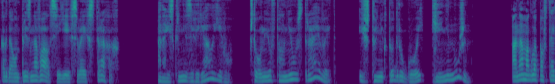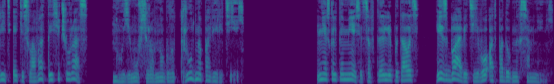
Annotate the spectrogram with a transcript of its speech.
когда он признавался ей в своих страхах, она искренне заверяла его, что он ее вполне устраивает и что никто другой ей не нужен. Она могла повторить эти слова тысячу раз, но ему все равно было трудно поверить ей. Несколько месяцев Келли пыталась избавить его от подобных сомнений,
